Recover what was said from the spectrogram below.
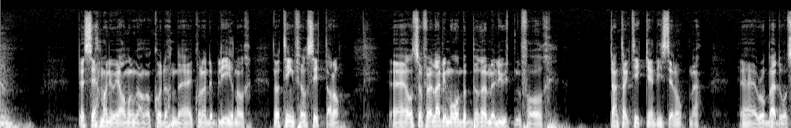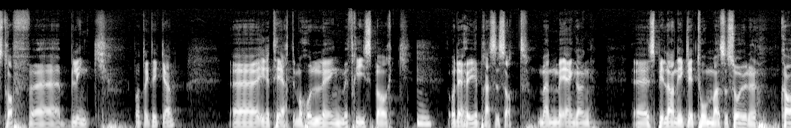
mm. Det, ser man jo i andre omganger hvordan det, hvordan det blir når, når, ting først sitter. da. Eh, og så føler jeg vi må berømme Luton for den taktikken de stiller opp med. Eh, Rob Edwards traff blink på taktikken. Uh, irriterte med holdning, med frispark. Mm. Og det høye presset satt. Men med en gang eh, spillerne gikk litt tomme, så så jo du hva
